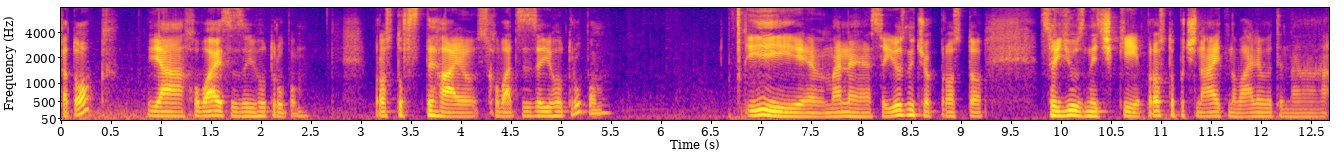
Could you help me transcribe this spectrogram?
каток, я ховаюся за його трупом. Просто встигаю сховатися за його трупом. І в мене союзничок просто. Союзнички просто починають навалювати на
